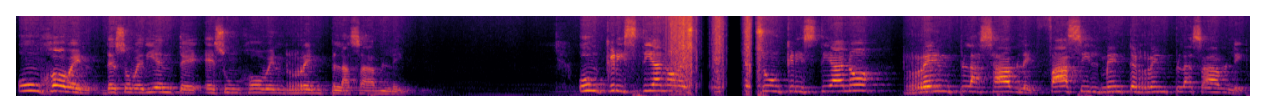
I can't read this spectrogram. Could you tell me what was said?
Un joven desobediente es un joven reemplazable. Un cristiano es un cristiano reemplazable, fácilmente reemplazable.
